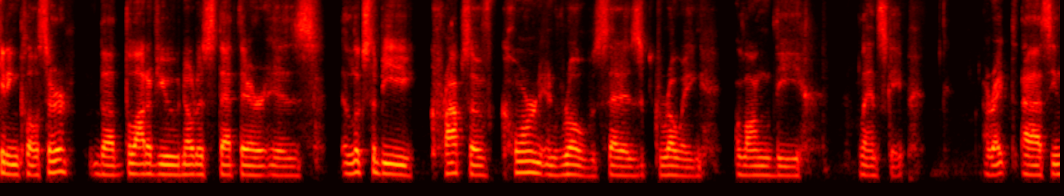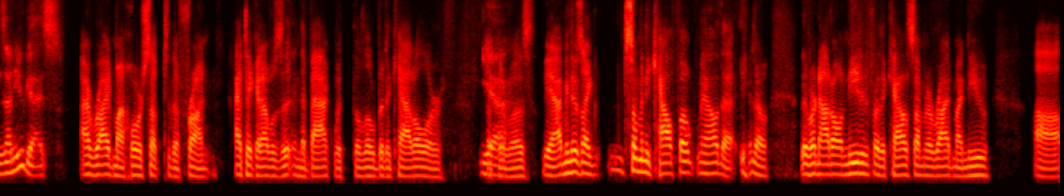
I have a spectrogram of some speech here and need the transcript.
getting closer, the a lot of you notice that there is it looks to be crops of corn and rows that is growing along the landscape. All right, uh, scenes on you guys. I ride my horse up to the front. I take it I was in the back with the little bit of cattle or yeah there was. Yeah, I mean, there's like so many cow folk now that you know that were not all needed for the cows. So I'm gonna ride my new uh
